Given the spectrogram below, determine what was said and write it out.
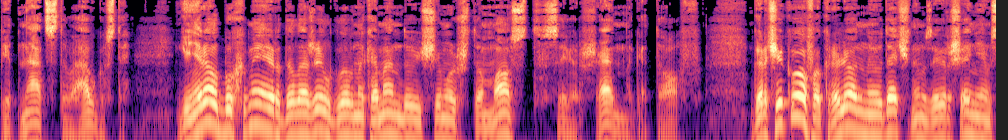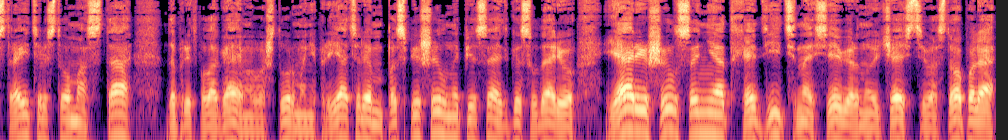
15 августа генерал Бухмейер доложил главнокомандующему, что мост совершенно готов. Горчаков, окрыленный удачным завершением строительства моста до предполагаемого штурма неприятелем, поспешил написать государю «Я решился не отходить на северную часть Севастополя,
